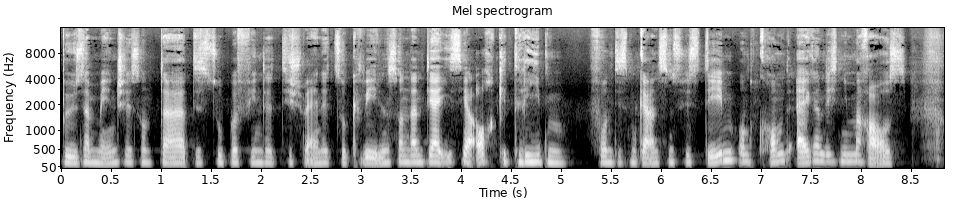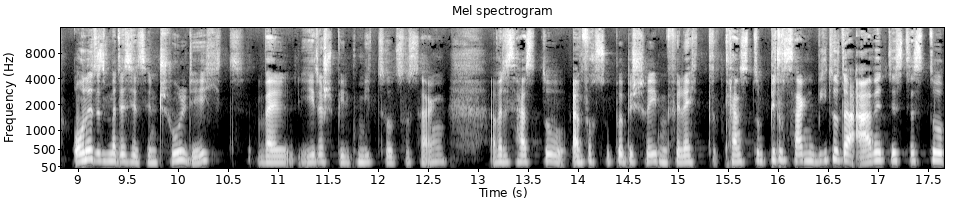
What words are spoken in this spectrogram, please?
böser Mensch ist und da das super findet, die Schweine zu quälen, sondern der ist ja auch getrieben von diesem ganzen System und kommt eigentlich nicht mehr raus. Ohne dass man das jetzt entschuldigt, weil jeder spielt mit sozusagen. Aber das hast du einfach super beschrieben. Vielleicht kannst du ein bisschen sagen, wie du da arbeitest, dass du,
